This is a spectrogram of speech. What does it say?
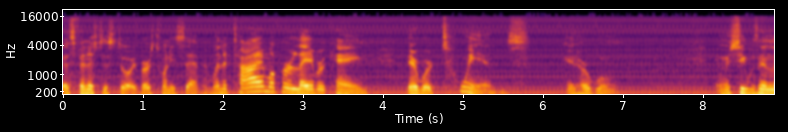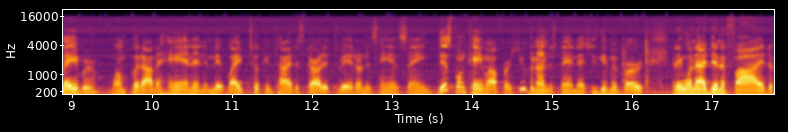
Let's finish the story. Verse 27. When the time of her labor came, there were twins in her womb. And when she was in labor, one put out a hand, and the midwife took and tied a scarlet thread on his hand, saying, This one came out first. You can understand that. She's giving birth, and they want to identify the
